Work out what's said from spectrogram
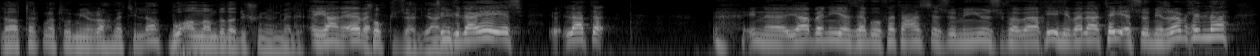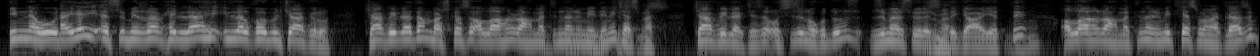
La taknatu min rahmetillah bu anlamda da düşünülmeli. E Yani evet. Çok güzel. Yani Çünkü la yeyes la ta İnne ya beni yezebu fetahassesu min Yusuf ve ahihi ve la teyesu min revhillah innehu la yeyesu min revhillahi illel kavmül kafirun. Kafirlerden başkası Allah'ın rahmetinden ümidini kesmez. Kafirler keser. O sizin okuduğunuz Zümer suresindeki ayetti. Allah'ın rahmetinden ümit kesmemek lazım.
